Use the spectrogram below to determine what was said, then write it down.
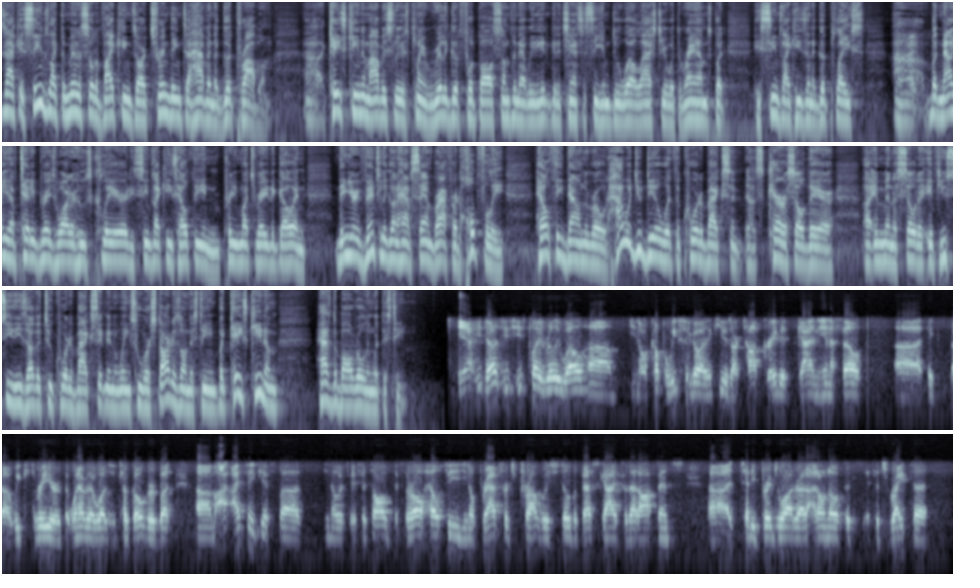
Zach, it seems like the Minnesota Vikings are trending to having a good problem. Uh, Case Keenum obviously is playing really good football, something that we didn't get a chance to see him do well last year with the Rams, but he seems like he's in a good place. Uh, right. But now you have Teddy Bridgewater who's cleared. He seems like he's healthy and pretty much ready to go. And then you're eventually going to have Sam Bradford, hopefully healthy down the road. How would you deal with the quarterbacks uh, carousel there uh, in Minnesota if you see these other two quarterbacks sitting in the wings who were starters on this team, but Case Keenum has the ball rolling with this team? Yeah, he does. He's, he's played really well. Um, you know, a couple weeks ago, I think he was our top graded guy in the NFL. Uh, I think uh, week three or whenever that was, he took over. But um, I, I think if uh, you know, if, if it's all if they're all healthy, you know, Bradford's probably still the best guy for that offense. Uh, Teddy Bridgewater, I, I don't know if it's if it's right to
